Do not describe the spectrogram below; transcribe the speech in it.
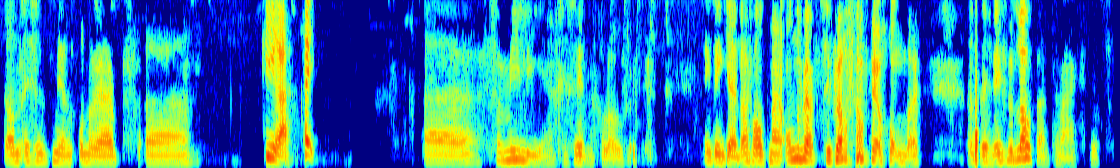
dan is het meer het onderwerp uh, Kira. Hey! familie en gezin, geloof ik. Ik denk, ja, daar valt mijn onderwerp natuurlijk wel van mee onder. Dat heeft niks met loopbaan te maken. Dus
